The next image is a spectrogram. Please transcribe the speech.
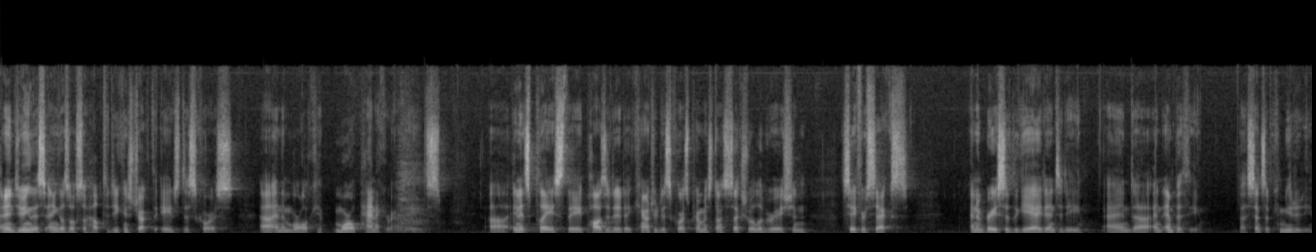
and in doing this, Angles also helped to deconstruct the AIDS discourse uh, and the moral, moral panic around AIDS. Uh, in its place, they posited a counter discourse premised on sexual liberation, safer sex, an embrace of the gay identity, and, uh, and empathy, a sense of community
